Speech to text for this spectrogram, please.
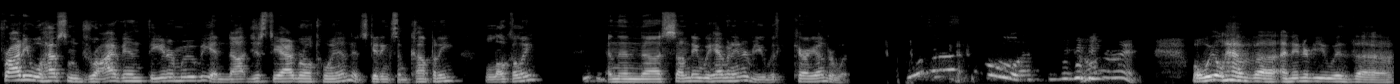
Friday we'll have some drive-in theater movie, and not just the Admiral Twin. It's getting some company locally, mm-hmm. and then uh, Sunday we have an interview with Carrie Underwood. All right. Well, we'll have uh, an interview with uh,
